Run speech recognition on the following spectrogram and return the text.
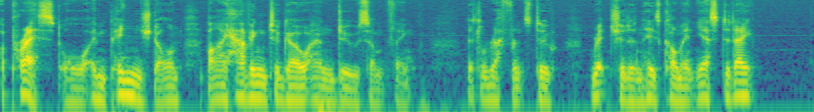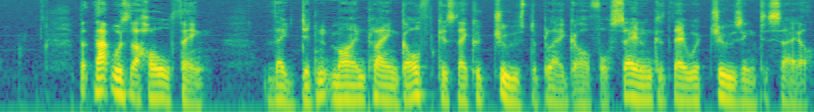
oppressed or impinged on by having to go and do something. Little reference to Richard and his comment yesterday. But that was the whole thing. They didn't mind playing golf because they could choose to play golf, or sailing because they were choosing to sail.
